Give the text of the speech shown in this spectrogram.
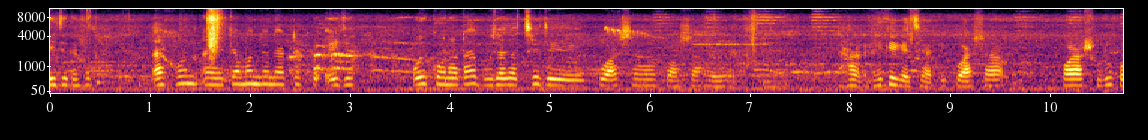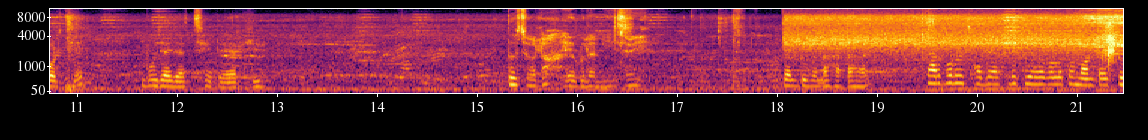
এই যে দেখো তো এখন কেমন যেন একটা এই যে ওই কোনাটায় বোঝা যাচ্ছে যে কুয়াশা কুয়াশা হয়ে ঢেকে গেছে আর কি, কুয়াশা পড়া শুরু করছে, বোঝা যাচ্ছে এটাই আর কি। তো চলো, এগুলো নিয়ে যাই। চল দুবেলা হাঁটা হয়। তারপরে ছাদে আসলে কী হয় বলো তো, মনটা একটু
